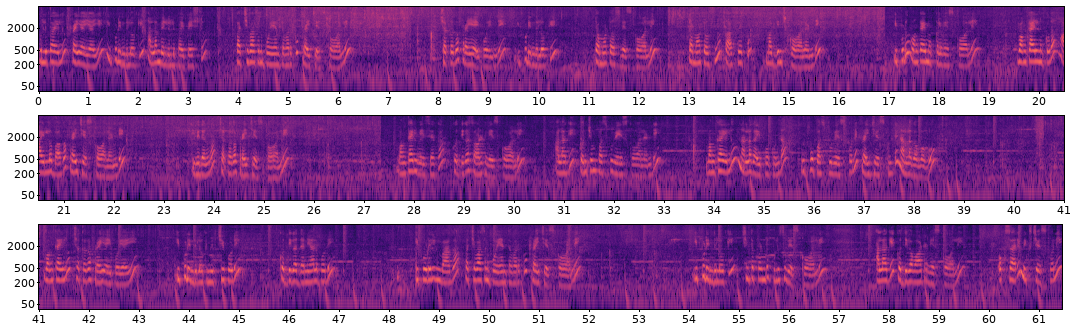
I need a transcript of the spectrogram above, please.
ఉల్లిపాయలు ఫ్రై అయ్యాయి. ఇప్పుడు ఇందులోకి అల్లం వెల్లుల్లిపాయ పేస్టు పచ్చివాసన పోయేంత వరకు ఫ్రై చేసుకోవాలి. చక్కగా ఫ్రై అయిపోయింది. ఇప్పుడు ఇందులోకి టమాటోస్ వేసుకోవాలి. టమాటోస్ను కాసేపు మగ్గించుకోవాలండి. ఇప్పుడు వంకాయ ముక్కలు వేసుకోవాలి. వంకాయలను కూడా ఆయిల్లో బాగా ఫ్రై చేసుకోవాలండి. ఈ విధంగా చక్కగా ఫ్రై చేసుకోవాలి. వంకాయలు వేసాక కొద్దిగా సాల్ట్ వేసుకోవాలి. అలాగే కొంచెం పసుపు వేసుకోవాలండి. వంకాయలు నల్లగా అయిపోకుండా ఉప్పు పసుపు వేసుకొని ఫ్రై చేసుకుంటే నల్లగా అవ్వవు. వంకాయలు చక్కగా ఫ్రై అయిపోయాయి. ఇప్పుడు ఇందులోకి మిర్చి పొడి కొద్దిగా ధనియాల పొడి. ఈ పొడిని బాగా పచ్చివాసన పోయేంత వరకు ఫ్రై చేసుకోవాలి. ఇప్పుడు ఇందులోకి చింతపండు పులుసు వేసుకోవాలి. అలాగే కొద్దిగా వాటర్ వేసుకోవాలి. ఒకసారి మిక్స్ చేసుకొని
